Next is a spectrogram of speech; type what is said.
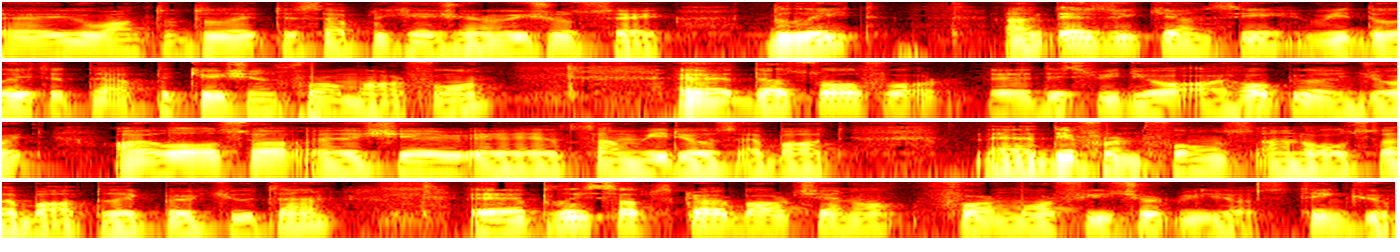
uh, you want to delete this application? We should say delete. And as you can see we deleted the application from our phone. Uh, that's all for uh, this video. I hope you enjoyed. I will also uh, share uh, some videos about uh, different phones and also about blackberry q10 please subscribe our channel for more future videos. Thank you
